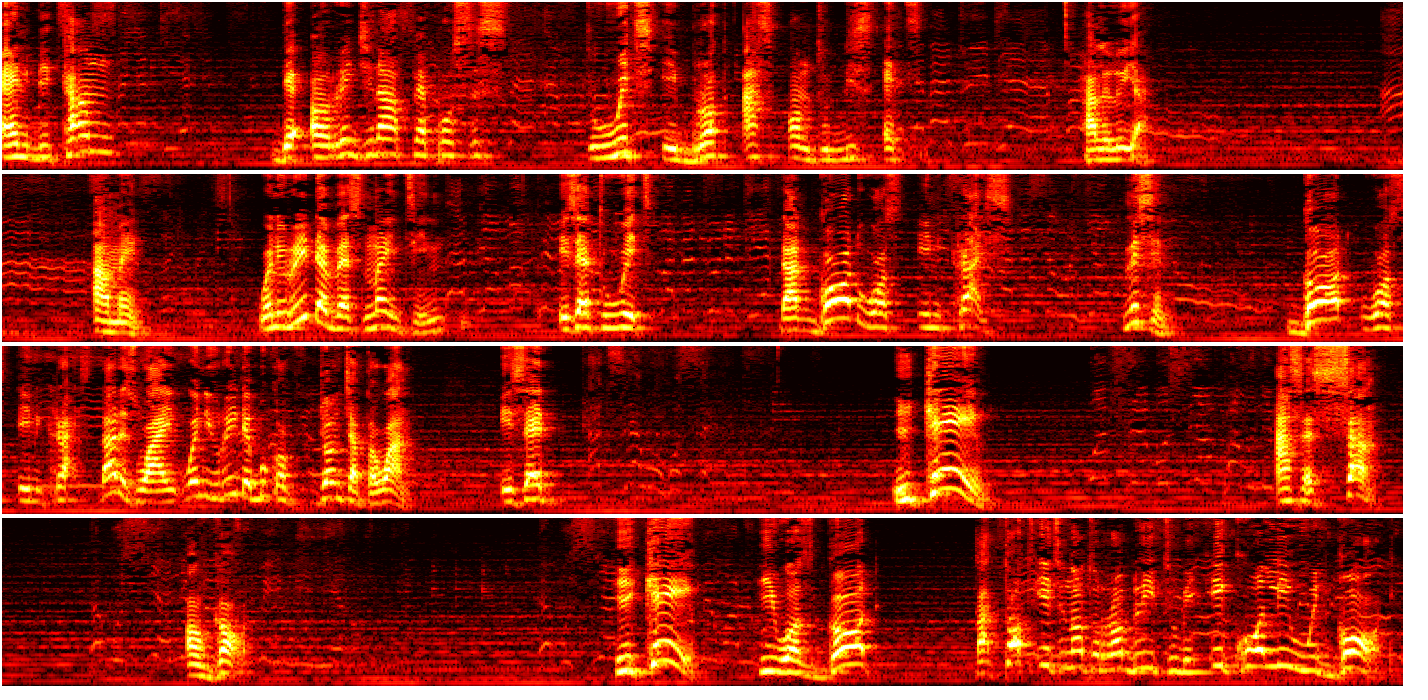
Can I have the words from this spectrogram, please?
and become the original purposes to which he brought us onto this earth. Hallelujah. Amen. When you read the verse 19, he said to wait that God was in Christ. Listen, God was in Christ. That is why when you read the book of John, chapter 1, he said, He came as a son of God. He came, he was God, but thought it not robbery to be equally with God,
